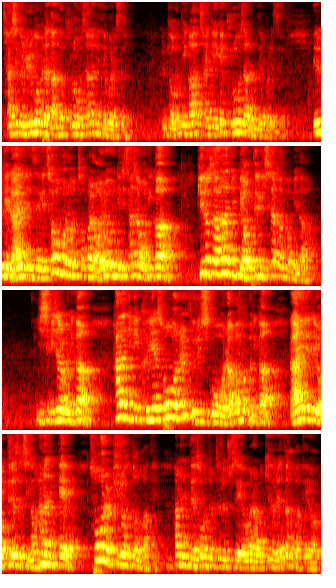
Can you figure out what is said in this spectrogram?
자식을 일곱이나 낳는 부러운 사람이 돼버렸어요. 그렇게 언니가 자기에게 부러운 사람이 돼버렸어요. 이렇게 라헬 인생에 처음으로 정말 어려운 일이 찾아오니까 비로소 하나님께 엎드리기 시작한 겁니다. 22절 보니까 하나님이 그의 소원을 들으시고 라고 한 거 보니까 라헬이 엎드려서 지금 하나님께 소원을 비루었던 것 같아요. 하나님 내 소원 좀 들어주세요 라고 기도를 했던 것 같아요.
